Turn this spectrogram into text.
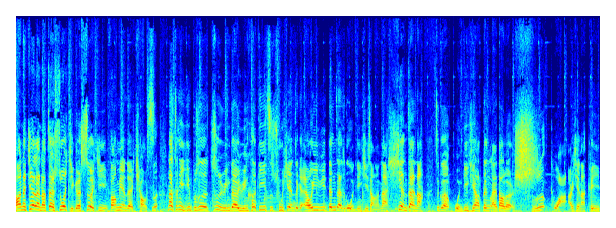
好，那接下来呢，再说几个设计方面的巧思。那这个已经不是智云的云鹤第一次出现这个 LED 灯在这个稳定器上了。那现在呢，这个稳定器上灯来到了十瓦，而且呢可以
